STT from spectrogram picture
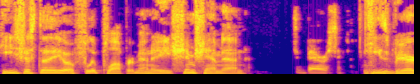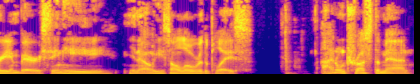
He's just a, a flip flopper, man, a shim sham man. It's embarrassing. He's very embarrassing. He, you know, he's all over the place. I don't trust the man.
